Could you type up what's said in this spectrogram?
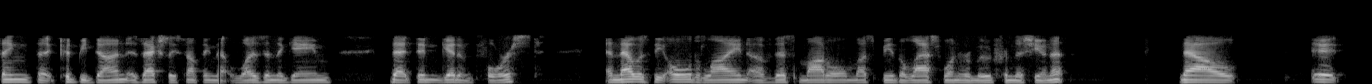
thing that could be done is actually something that was in the game that didn't get enforced. And that was the old line of this model must be the last one removed from this unit. Now, it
